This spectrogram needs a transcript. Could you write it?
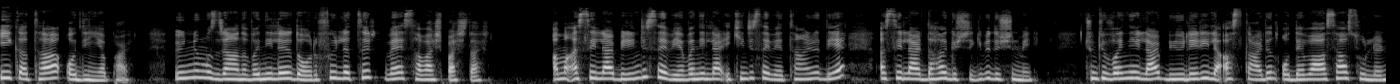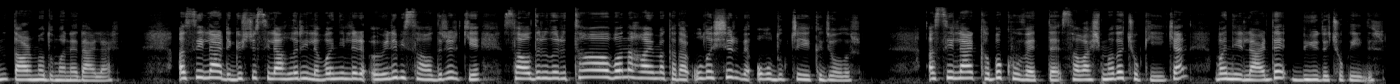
İlk atağı Odin yapar. Ünlü mızrağını vanillere doğru fırlatır ve savaş başlar. Ama asiller birinci seviye, vaniller ikinci seviye tanrı diye asiller daha güçlü gibi düşünmeyin. Çünkü vaniller büyüleriyle Asgard'ın o devasa surlarını darma duman ederler. Asiller de güçlü silahlarıyla vanillere öyle bir saldırır ki saldırıları ta Vanaheim'a kadar ulaşır ve oldukça yıkıcı olur. Asiller kaba kuvvette, savaşmada çok iyiyken vaniller de büyüde çok iyidir.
